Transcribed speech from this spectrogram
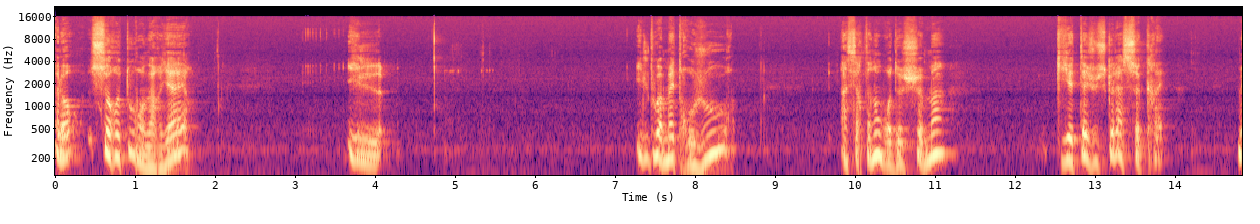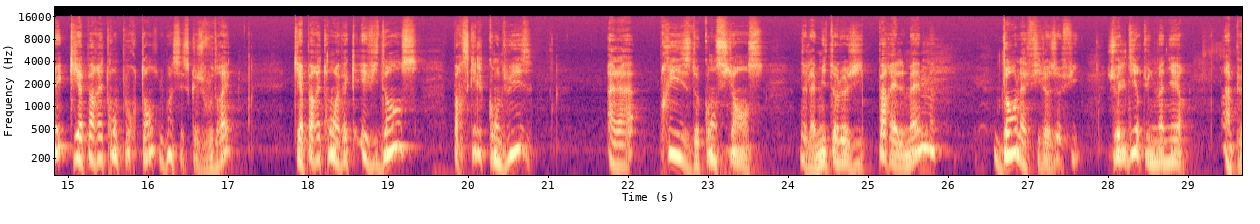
Alors, ce retour en arrière, il, il doit mettre au jour un certain nombre de chemins qui étaient jusque-là secrets, mais qui apparaîtront pourtant, du moins c'est ce que je voudrais, qui apparaîtront avec évidence parce qu'ils conduisent à la prise de conscience de la mythologie par elle-même dans la philosophie. Je vais le dire d'une manière un peu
